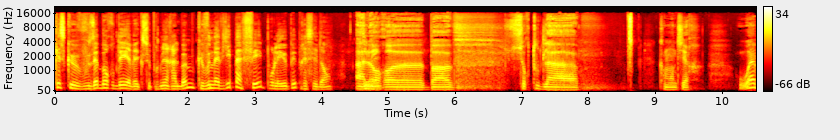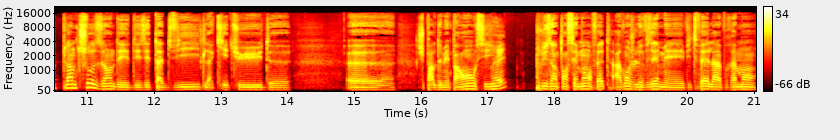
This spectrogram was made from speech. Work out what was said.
Qu'est-ce que vous abordez avec ce premier album que vous n'aviez pas fait pour les EP précédents Alors, euh, bah, pff, surtout de la, comment dire, ouais, plein de choses, hein, des, des états de vie, de la quiétude. euh, euh, je parle de mes parents aussi, Ouais. plus intensément en fait. Avant, je le faisais, mais vite fait, là, vraiment,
